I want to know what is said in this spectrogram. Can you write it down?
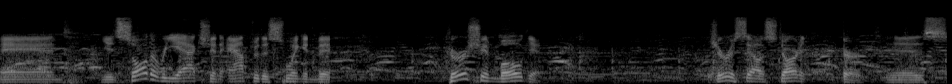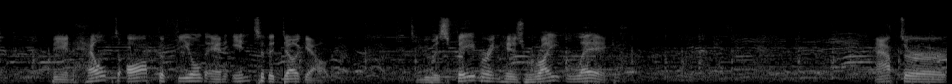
And you saw the reaction after the swing and miss. Kirsch and Mogan. Curacao starting is being helped off the field and into the dugout. He was favoring his right leg after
